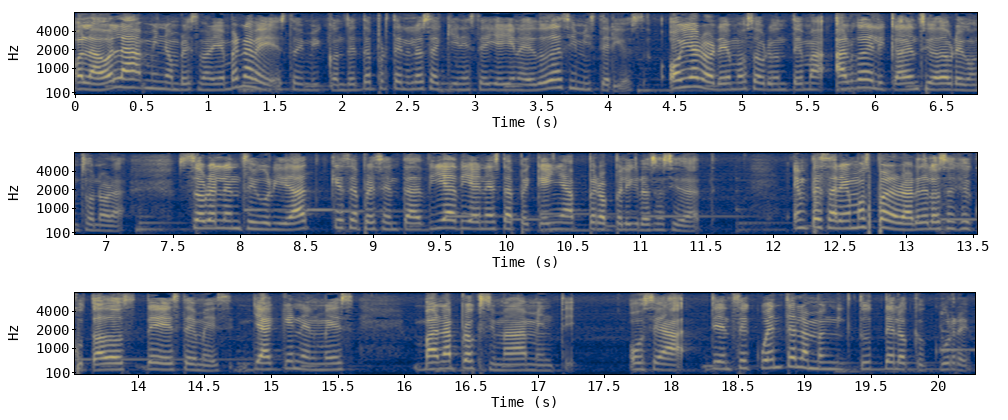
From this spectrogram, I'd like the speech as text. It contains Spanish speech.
Hola, hola, mi nombre es María Bernabé, estoy muy contenta por tenerlos aquí en este día lleno de dudas y misterios. Hoy hablaremos sobre un tema algo delicado en Ciudad Obregón, Sonora, sobre la inseguridad que se presenta día a día en esta pequeña pero peligrosa ciudad. Empezaremos por hablar de los ejecutados de este mes, ya que en el mes van aproximadamente, o sea, dense cuenta la magnitud de lo que ocurre.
